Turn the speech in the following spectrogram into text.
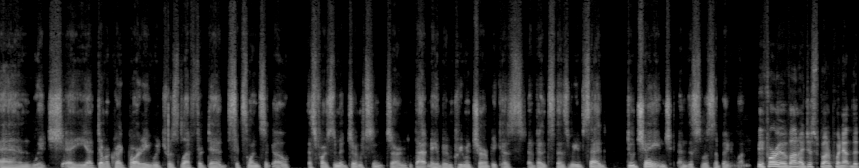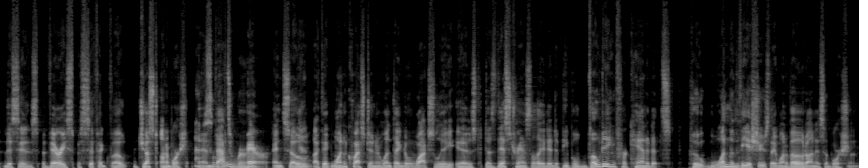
and which a, a Democratic Party, which was left for dead six months ago, as far as the midterms concerned, that may have been premature because events, as we've said, do change, and this was a big one. Before we move on, I just want to point out that this is a very specific vote just on abortion, Absolutely. and that's rare. And so Yeah. I think one question and one thing to watch, Lee, is does this translate into people voting for candidates who one of the issues they want to vote on is abortion?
